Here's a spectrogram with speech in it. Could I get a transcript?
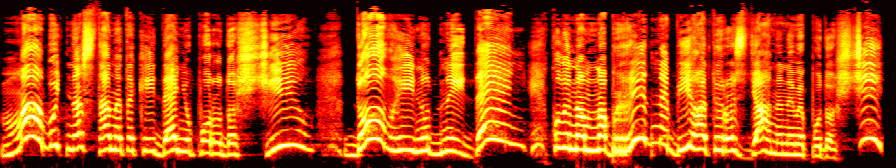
Мабуть, настане такий день у пору дощів, довгий нудний день, коли нам набридне бігати роздягненими по дощі,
